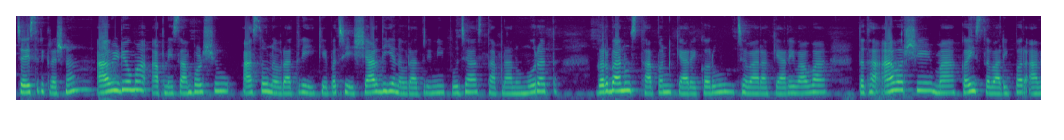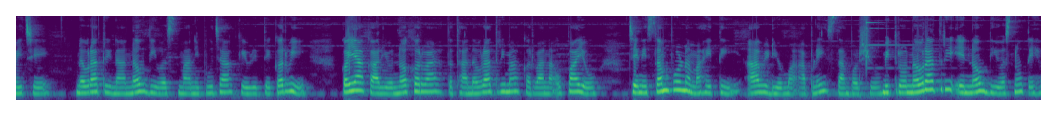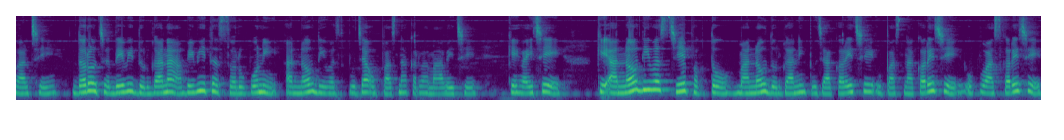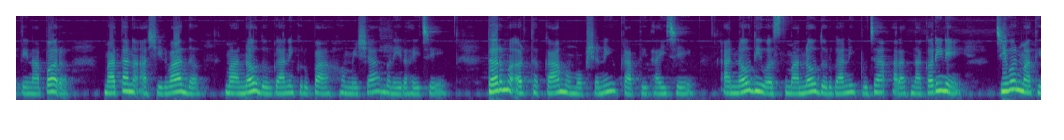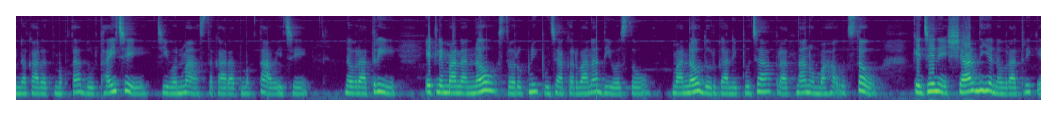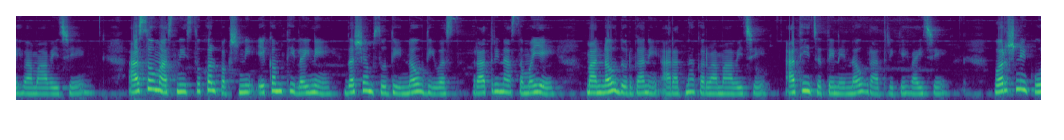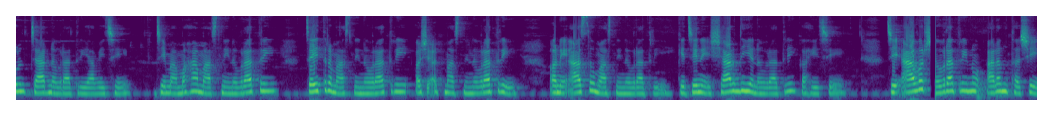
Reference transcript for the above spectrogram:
જય શ્રી કૃષ્ણ. આ વિડીયોમાં આપણે સાંભળશું આસો નવરાત્રિ કે પછી શારદીય નવરાત્રિની પૂજા સ્થાપનાનું મુહૂર્ત, ગરબાનું સ્થાપન ક્યારે કરવું, જવારા ક્યારે વાવવા તથા આ વર્ષે માં કઈ સવારી પર આવે છે, નવરાત્રિના નવ દિવસ માની પૂજા કેવી રીતે કરવી, કયા કાર્યો ન કરવા તથા નવરાત્રિમાં કરવાના ઉપાયો જેની સંપૂર્ણ માહિતી આ વિડીયોમાં આપણે સાંભળશું. મિત્રો, નવરાત્રિ એ નવ દિવસનો તહેવાર છે. દરરોજ દેવી દુર્ગાના વિવિધ સ્વરૂપોની આ નવ દિવસ પૂજા ઉપાસના કરવામાં આવે છે. કહેવાય છે કે આ નવ દિવસ જે ભક્તો માં નવ દુર્ગાની પૂજા કરે છે, ઉપાસના કરે છે, ઉપવાસ કરે છે, તેના પર માતાના આશીર્વાદમાં નવ દુર્ગાની કૃપા હંમેશા બની રહે છે. ધર્મ, અર્થ, કામ, મોક્ષની પ્રાપ્તિ થાય છે. આ નવ દિવસમાં નવ દુર્ગાની પૂજા આરાધના કરીને જીવનમાંથી નકારાત્મકતા દૂર થાય છે. જીવનમાં સકારાત્મકતા આવે છે. નવરાત્રિ એટલે માના નવ સ્વરૂપની પૂજા કરવાના દિવસો. માં નવ દુર્ગાની પૂજા પ્રાર્થનાનો મહા ઉત્સવ કે જેને શારદીય નવરાત્રિ કહેવામાં આવે છે. આસો માસની શુકલ પક્ષની એકમથી લઈને દશમ સુધી નવ દિવસ રાત્રિના સમયે માં નવ દુર્ગાની આરાધના કરવામાં આવે છે. આથી જ તેને નવરાત્રિ કહેવાય છે. વર્ષની કુલ ચાર નવરાત્રિ આવે છે, જેમાં મહામાસની નવરાત્રિ, ચૈત્ર માસની નવરાત્રિ, અષાઢ માસની નવરાત્રિ અને આસો માસની નવરાત્રિ, કે જેને શારદીય નવરાત્રિ કહે છે. જે આ વર્ષ નવરાત્રિનો આરંભ થશે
